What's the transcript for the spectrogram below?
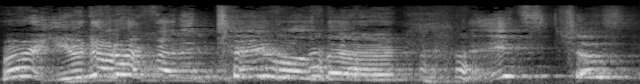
Where you don't have any tables there. It's just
